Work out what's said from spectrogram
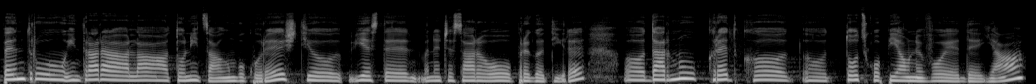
Pentru intrarea la Tonița în București este necesară o pregătire, dar nu cred că toți copiii au nevoie de ea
